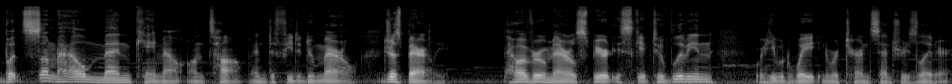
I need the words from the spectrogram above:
But somehow men came out on top and defeated Umaril, just barely. However, Umaril's spirit escaped to oblivion, where he would wait and return centuries later.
